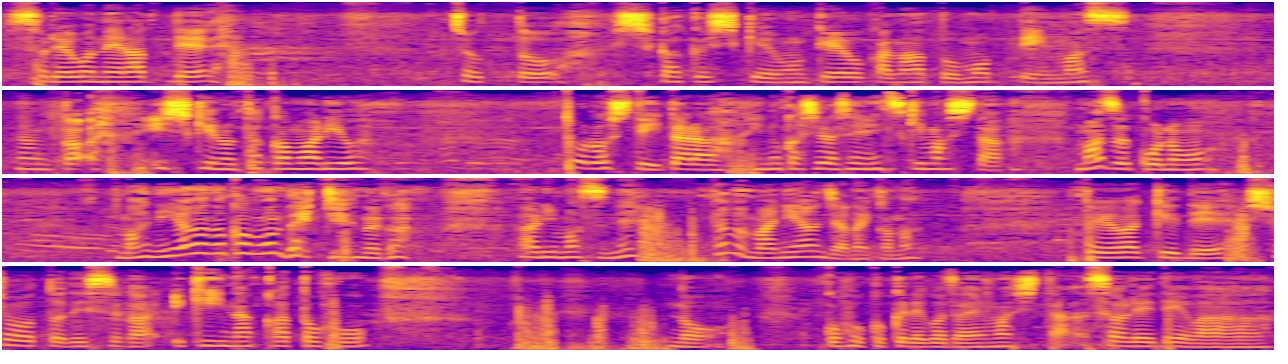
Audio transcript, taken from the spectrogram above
それを狙ってちょっと資格試験を受けようかなと思っています。なんか意識の高まりを吐露していたら井の頭線に着きました。まずこの間に合うのか問題っていうのがありますね多分間に合うんじゃないかなというわけでショートですが駅中徒歩のご報告でございました。それでは。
